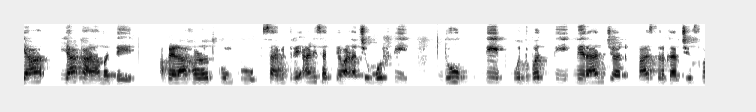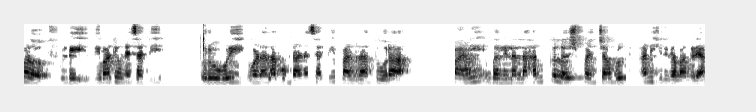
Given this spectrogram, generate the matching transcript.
या या काळामध्ये आपल्याला हळद कुंकू सावित्री आणि सत्यवानाची मूर्ती धूप दीप उदबत्ती निरांजन पाच प्रकारची फळं फुले दिवा ठेवण्यासाठी रोवळी वडाला गुंडाळण्यासाठी पांढरा दोरा पाणी भरलेला लहान कलश पंचामृत आणि हिरव्या बांगड्या.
